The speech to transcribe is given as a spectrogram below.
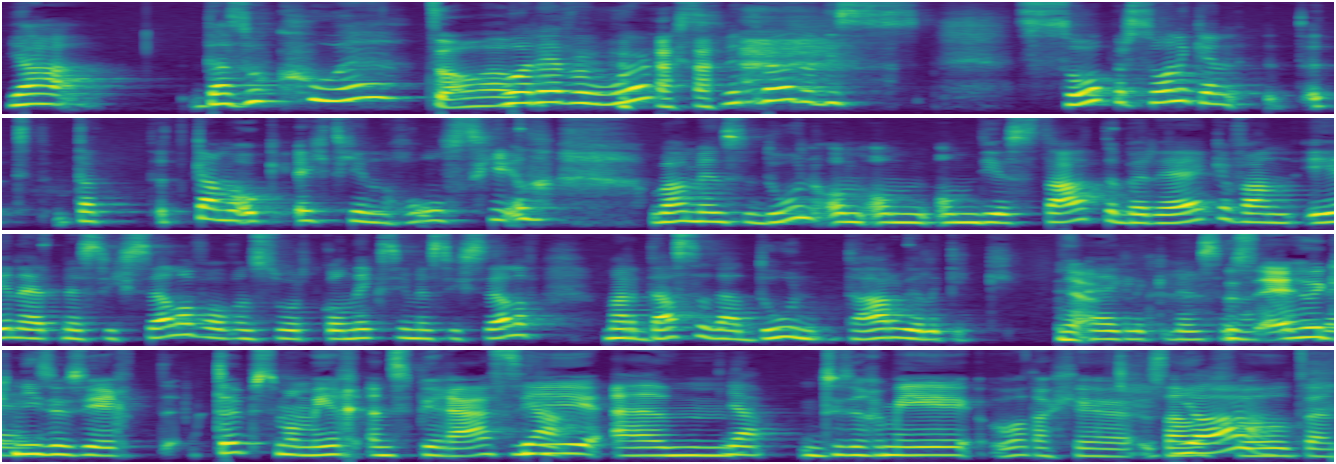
Ja, dat is ook goed, hè? Whatever works. Weet je wel, dat is zo persoonlijk. En het, het, dat, het kan me ook echt geen hol schelen wat mensen doen om, om, om die staat te bereiken van eenheid met zichzelf of een soort connectie met zichzelf. Maar dat ze dat doen, daar wil ik Ja. eigenlijk mensen Dus eigenlijk krijgen. niet zozeer tips, maar meer inspiratie. Ja. En Ja. doe ermee wat je zelf wilt. En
